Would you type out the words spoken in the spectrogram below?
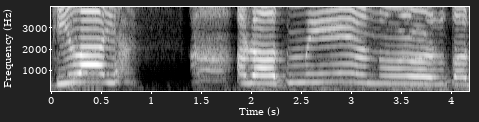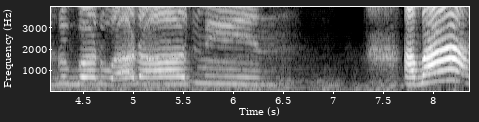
Cila yes. Ada admin. Tadi baru ada admin. Abang!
